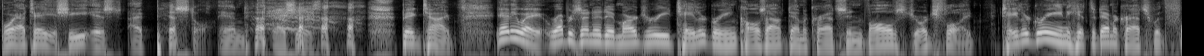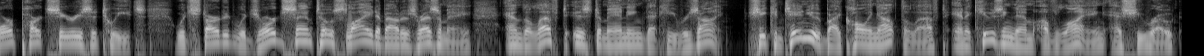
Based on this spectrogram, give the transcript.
Boy, I tell you, she is a pistol and Yeah, she is. big time. Anyway, Representative Marjorie Taylor Greene calls out Democrats involves George Floyd. Taylor Greene hit the Democrats with four-part series of tweets, which started with George Santos lied about his resume, and the left is demanding that he resign. She continued by calling out the left and accusing them of lying, as she wrote.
